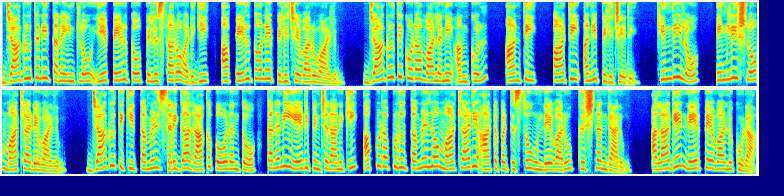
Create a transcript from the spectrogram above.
జాగృతిని తన ఇంట్లో ఏ పేరుతో పిలుస్తారో అడిగి ఆ పేరుతోనే పిలిచేవారు వాళ్ళు. జాగృతి కూడా వాళ్ళని అంకుల్ ఆంటీ పాటీ అని పిలిచేది. హిందీలో ఇంగ్లీష్లో మాట్లాడేవాళ్ళు జాగృతికి తమిళ్ సరిగ్గా రాకపోవడంతో తనని ఏడిపించడానికి అప్పుడప్పుడు తమిళ్ళో మాట్లాడి ఆటపట్టిస్తూ ఉండేవారు కృష్ణన్ గారు. అలాగే నేర్పేవాళ్ళు కూడా.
